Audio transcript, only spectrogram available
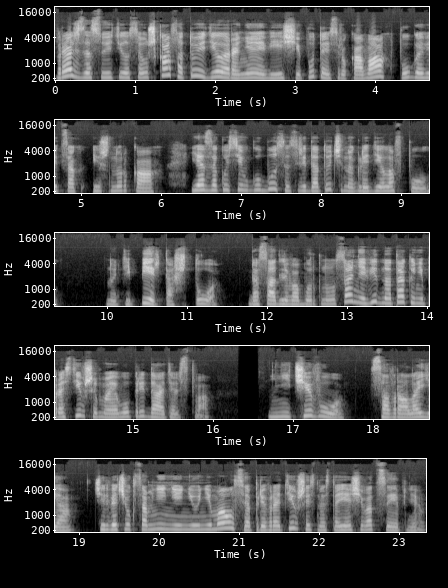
Врач засуетился у шкафа, то и дело роняя вещи, путаясь в рукавах, пуговицах и шнурках. Я, закусив губу, сосредоточенно глядела в пол. «Ну теперь-то что?» – досадливо буркнул Саня, видно, так и не простивший моего предательства. «Ничего», – соврала я. Червячок сомнения не унимался, превратившись в настоящего цепня.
